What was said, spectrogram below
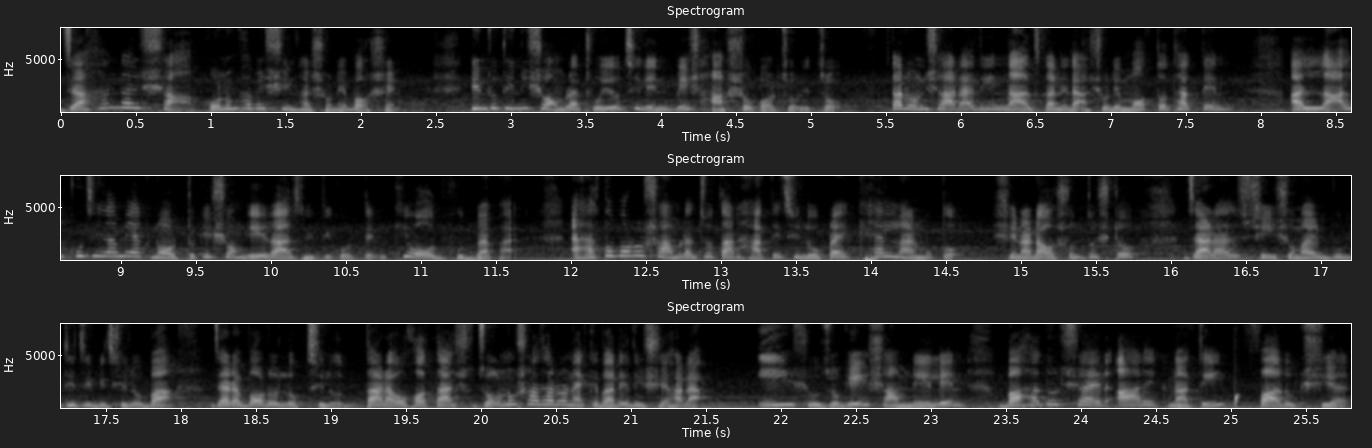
জাহানদার শাহ কোনোভাবে সিংহাসনে বসেন। কিন্তু তিনি সম্রাট হয়েও ছিলেন বেশ হাস্যকর চরিত্র। কারণ সারাদিন নাচ গানের আসরে মত্ত থাকতেন আর লালকুচি নামে এক নর্তকীর সঙ্গে রাজনীতি করতেন। কি অদ্ভুত ব্যাপার। এত বড় সাম্রাজ্য তার হাতে ছিল প্রায় খেলনার মতো। সেনারা অসন্তুষ্ট, যারা সেই সময়ের বুদ্ধিজীবী ছিল বা যারা বড় লোক ছিল, তারাও হতাশ, জনসাধারণ একেবারে দিশেহারা। এই সুযোগেই সামনে এলেন বাহাদুর শাহের আর এক নাতি ফারুক শিয়ার।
